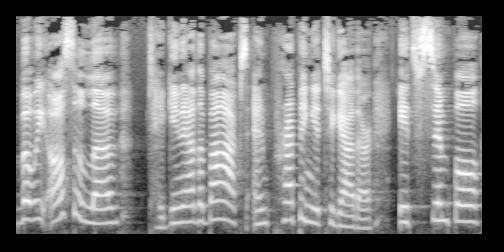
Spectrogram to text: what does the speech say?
but we also love taking it out of the box and prepping it together. It's simple.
